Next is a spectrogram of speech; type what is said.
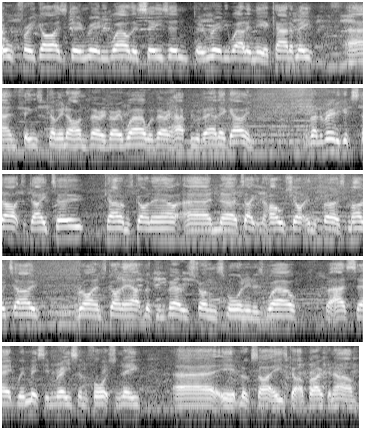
All three guys are doing really well this season, doing really well in the academy, and things are coming on very, very well. We're very happy with how they're going. We've had a really good start to day two. Callum's gone out and uh, taken the whole shot in the first moto. Ryan's gone out looking very strong this morning as well. But as said, we're missing Reese, unfortunately. Uh, it looks like he's got a broken arm.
